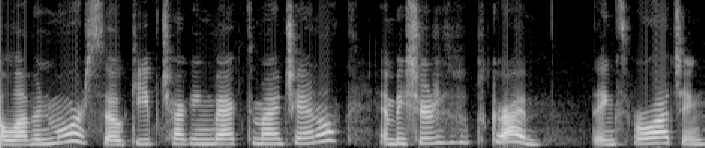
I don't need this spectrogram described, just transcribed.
11 more, so keep checking back to my channel, and be sure to subscribe. Thanks for watching.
